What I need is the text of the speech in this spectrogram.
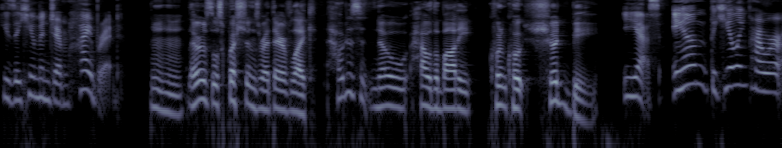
He's a human gem hybrid. Mm-hmm. There's those questions right there of like, how does it know how the body, quote unquote, should be? Yes, and the healing power,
